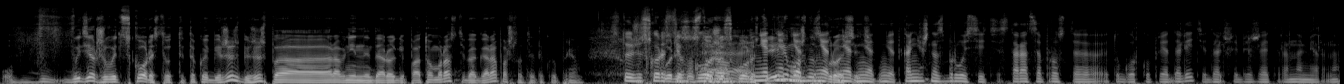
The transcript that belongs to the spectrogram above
выдерживать скорость. Вот ты такой бежишь, бежишь по равнинной дороге, потом раз, у тебя гора пошла, ты такой прям... С той же скоростью в Ускорился, с той же гору. скоростью. Нет, или нет, нет, можно нет, сбросить? нет, нет, нет, конечно, сбросить, стараться просто эту горку преодолеть и дальше бежать равномерно.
